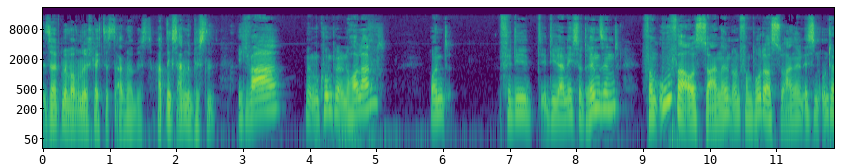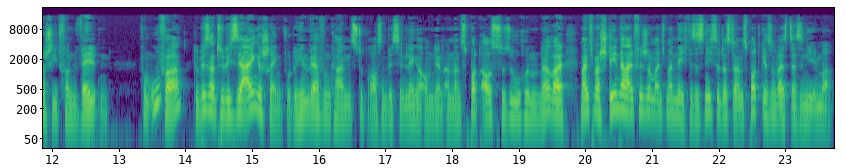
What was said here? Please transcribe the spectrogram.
sag mir, warum du der schlechteste Angler bist. Hat nichts angebissen. Ich war mit einem Kumpel in Holland und für die, die, die da nicht so drin sind, vom Ufer aus zu angeln und vom Boot aus zu angeln ist ein Unterschied von Welten. Vom Ufer, du bist natürlich sehr eingeschränkt, wo du hinwerfen kannst, du brauchst ein bisschen länger, um den anderen Spot auszusuchen, ne, weil manchmal stehen da halt Fische und manchmal nicht. Das ist nicht so, dass du an den Spot gehst und weißt, das sind die immer.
